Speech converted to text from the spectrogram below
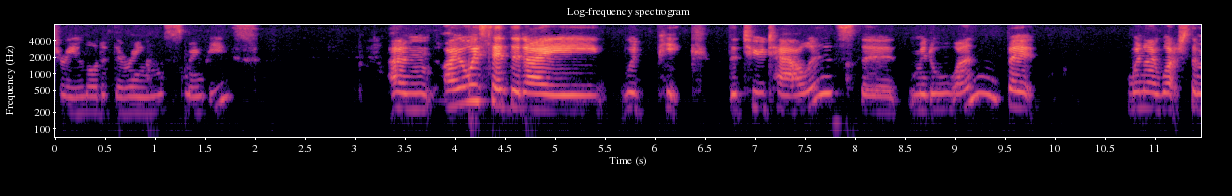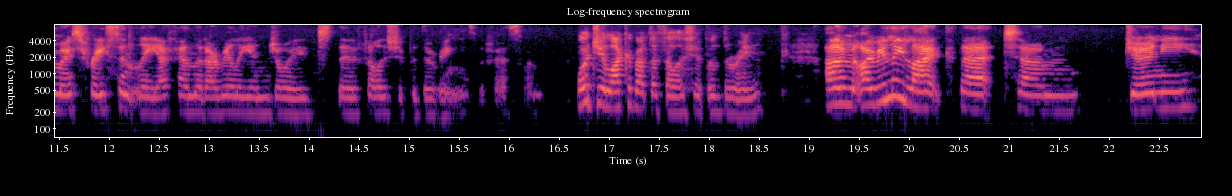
three Lord of the Rings movies. Um, I always said that I would pick the Two Towers, the middle one, but when I watched them most recently, I found that I really enjoyed the Fellowship of the Rings, the first one. What do you like about the Fellowship of the Ring? Um, I really like that um, journey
